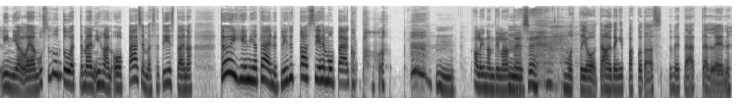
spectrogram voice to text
linjalla ja musta tuntuu, että mä en ihan oo pääsemässä tiistaina töihin ja tää ei nyt liity taas siihen mun pääkoppaan. mm. Alinan tilanteeseen. Mm. Mutta joo, tää on jotenkin pakko taas vetää tälleen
